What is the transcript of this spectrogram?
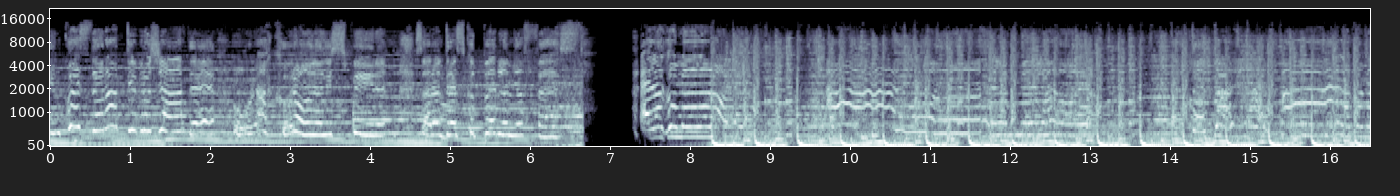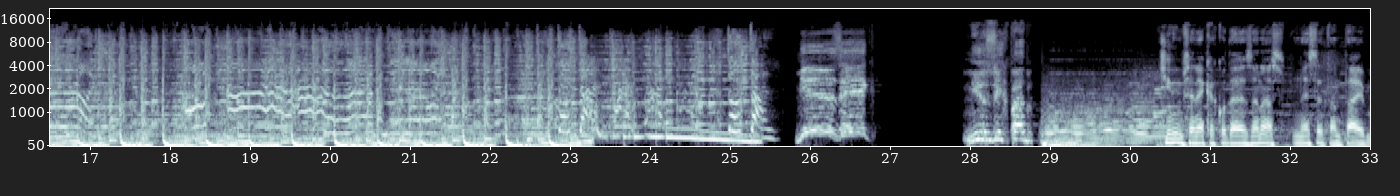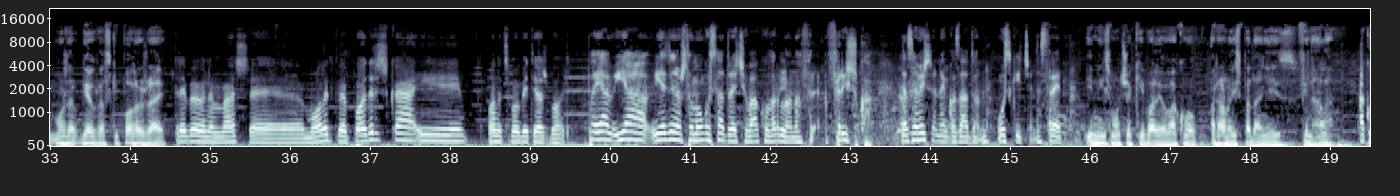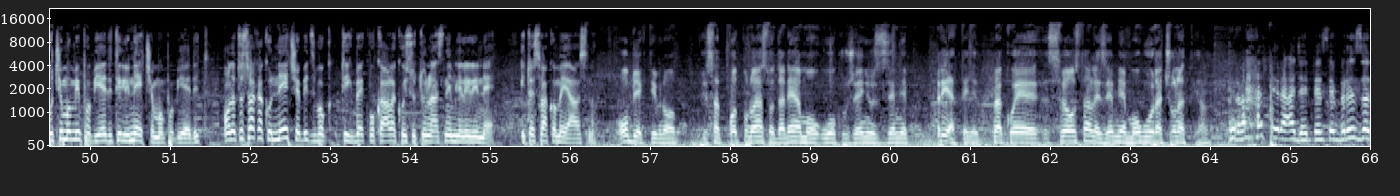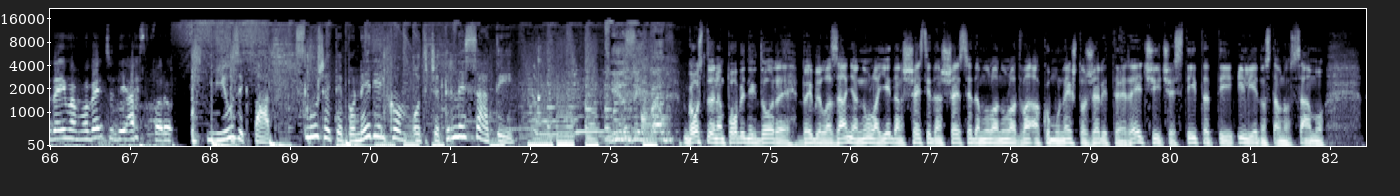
bruciate. Una corona di spine sarà il dress per la mia festa. È la cumbia della noia. Čini mi se nekako da je za nas nesretan taj možda geografski položaj. Trebaju nam vaše molitve, podrška i onda ćemo biti još bolji. Pa ja, ja jedino što mogu sad reći ovako vrlo na fr- friško, da sam više nego zadovoljna, uskićena, sretna. I nismo očekivali ovako rano ispadanje iz finala. Ako ćemo mi pobijediti ili nećemo pobijediti, onda to svakako neće biti zbog tih back vokala koji su tu nasnimljeni ili ne. I to je svakome jasno. Objektivno je sad potpuno jasno da nemamo u okruženju zemlje prijatelje na koje sve ostale zemlje mogu računati. Jel? Hrvati, rađajte se brzo da imamo veću dijasporu. Music Pub. Slušajte ponedjeljkom od 14 sati. Gostuje nam pobjednik Dore Baby Lazanja 016167002 ako mu nešto želite reći, čestitati ili jednostavno samo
